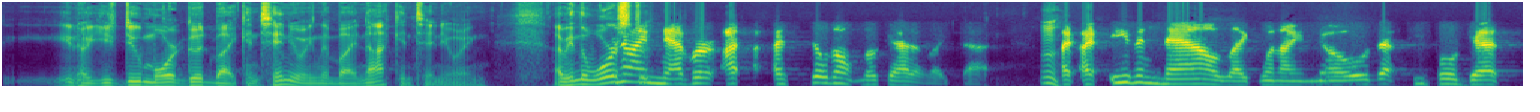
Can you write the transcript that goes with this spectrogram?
You know, you do more good by continuing than by not continuing. I mean, the You worst. know, I never, I, I still don't look at it like that. I, I, even now, like when I know that people get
